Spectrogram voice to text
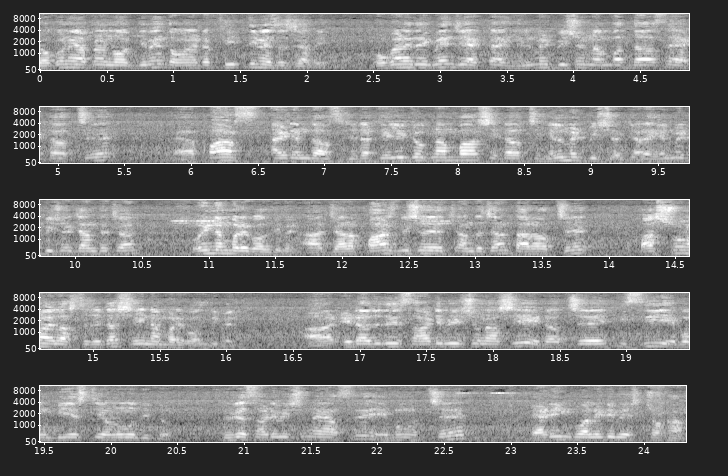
যখনই আপনার নক দিবেন, তখন একটা ফিফটি মেসেজ যাবে। ওখানে দেখবেন যে একটা হেলমেট বিষয় নাম্বার দেওয়া আছে, একটা হচ্ছে পার্স আইটেম দেওয়া আছে, যেটা টেলিটক নাম্বার সেটা হচ্ছে হেলমেট বিষয় যারা হেলমেট বিষয় জানতে চান ওই নাম্বারে কল দিবেন। আর যারা পার্স বিষয়ে জানতে চান, তারা হচ্ছে পাঁচশো নয় লাস্টে যেটা, সেই নাম্বারে কল দিবেন। আর এটা যদি সার্টিফিকেশন আসে, এটা হচ্ছে ইসি এবং বিএসটি অনুমোদিত। দুইটা সার্টিফিকেশনে আছে এবং হচ্ছে প্যাডিং কোয়ালিটি বেশ চখাম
